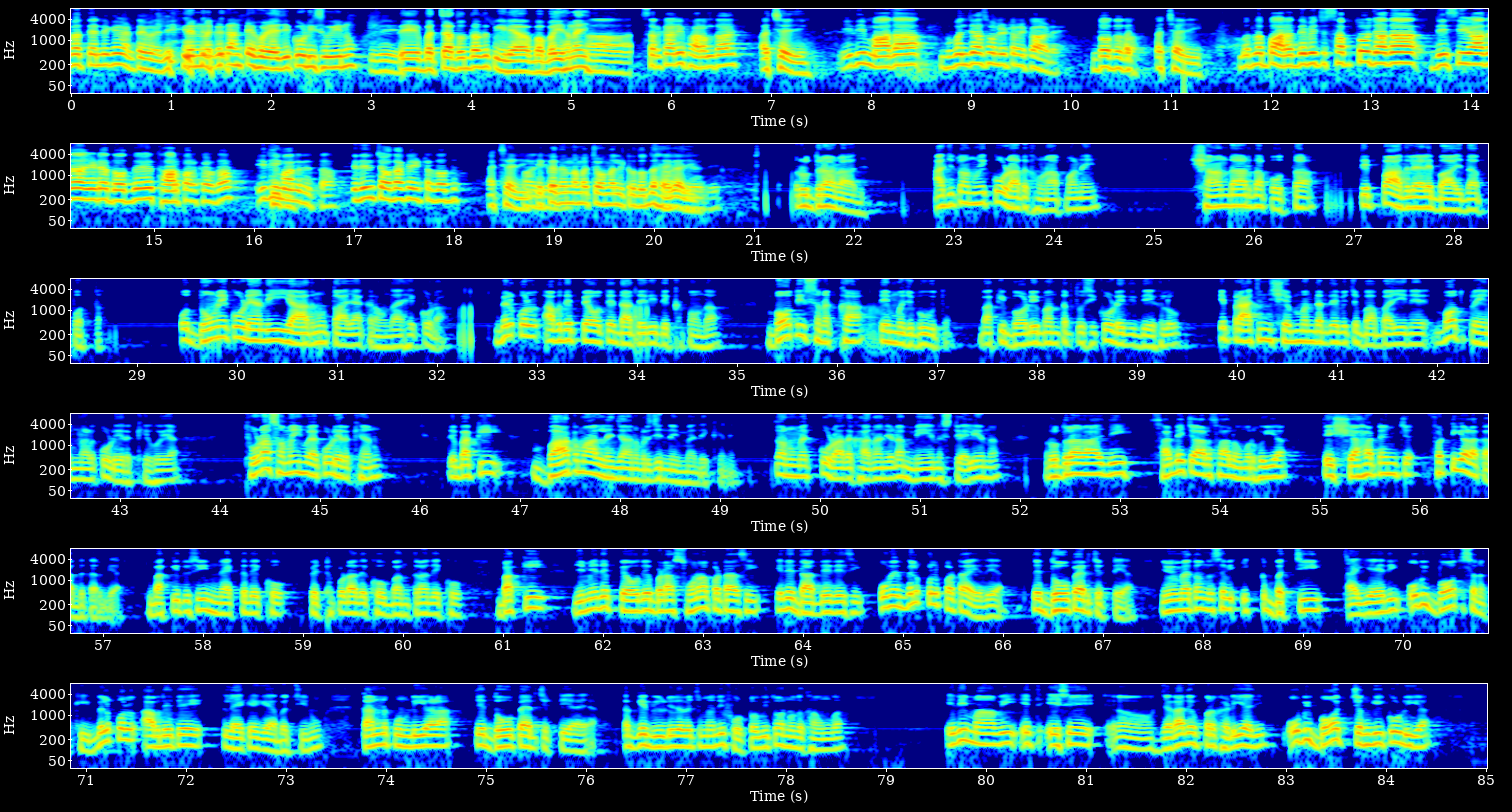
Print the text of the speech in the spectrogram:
ਬਾਅਦ ਬਸ 3 ਘੰਟੇ ਹੋਏ ਜੀ। 3 ਘੰਟੇ ਹੋਏ ਆ ਜੀ ਘੋੜੀ ਸੂਈ ਨੂੰ। ਜੀ। ਤੇ ਬੱਚਾ ਦੁੱਧ ਦੁੱਧ ਪੀ ਲਿਆ ਬਾਬਾ ਜੀ ਹਨਾ ਜੀ? ਹਾਂ ਸਰਕਾਰੀ ਫਾਰਮ ਦਾ ਹੈ। ਅੱਛਾ ਜੀ। ਇਹਦੀ ਮਾਂ ਦਾ 5200 ਲੀਟਰ ਰਿਕਾਰਡ ਹੈ ਦੁੱਧ ਦਾ। ਅੱਛਾ ਜੀ। ਮਤਲਬ ਭਾਰਤ ਦੇ ਵਿੱਚ ਸਭ ਤੋਂ ਜ਼ਿਆਦਾ ਦੇਸੀ ਗਾਂ ਦਾ ਜਿਹੜਾ ਦੁੱਧ ਥਾਰ ਪਾਰ ਕਰਦਾ ਇਹਦੀ ਮਾਂ ਨੇ ਦਿੱਤਾ। ਇਹਦੇ ਵਿੱਚ 14 ਕੁ ਲੀਟਰ ਦੁੱਧ। ਅੱਛਾ ਜੀ। ਇੱਕ ਦਿਨ ਦਾ ਮੈਂ 14 ਲੀਟਰ ਦੁੱਧ ਹੈਗਾ ਜੀ। ਰੁਦਰਾ ਰਾਜ ਅੱਜ ਤੁਹਾਨੂੰ ਇਹ ਘੋੜਾ ਦਿਖਾਉਣਾ ਆਪਾਂ ਨੇ। ਸ਼ਾਨਦਾਰ ਦਾ ਪੋਤਾ ਤੇ ਭਾਦਲੇ ਵਾਲੇ ਬਾਜ ਦਾ ਪੁੱਤ। ਉਹ ਦੋਵੇਂ ਘੋੜਿਆਂ ਦੀ ਯਾਦ ਨੂੰ ਤਾਜ਼ਾ ਕਰਾਉਂਦਾ ਇਹ ਘੋੜਾ। ਬਿਲਕੁਲ ਆਪਦੇ ਪਿਓ ਤੇ ਦਾਦੇ ਦੀ ਦਿੱਖ ਪਾਉਂਦਾ। ਬਹੁਤ ਹੀ ਸੁਨੱਖਾ ਤੇ ਮਜ਼ਬੂਤ। ਬਾਕੀ ਬੋਡੀ ਬੰਤਰ ਤੁਸੀਂ ਘੋੜੇ ਦੀ ਦੇਖ ਲਓ। ਇਹ ਪ੍ਰਾਚੀਨ ਸ਼ਿਵ ਮੰਦਿਰ ਦੇ ਵਿੱਚ ਬਾਬਾ ਜੀ ਨੇ ਬਹੁਤ ਪ੍ਰੇਮ ਨਾਲ ਘੋੜੇ ਰੱਖੇ ਹੋਏ ਆ। ਥੋੜਾ ਸਮਾਂ ਹੀ ਹੋਇਆ ਘੋੜੇ ਰੱਖਿਆਂ ਨੂੰ। ਤੇ ਬਾਕੀ ਬਾਕਮਾਲ ਨੇ ਜਾਨਵਰ ਜਿੰਨੇ ਵੀ ਮੈਂ ਦੇਖੇ ਨੇ। ਤੁਹਾਨੂੰ ਮੈਂ ਘੋੜਾ ਦਿਖਾ ਦਾਂ ਜਿਹੜਾ ਮੇਨ ਸਟੈਲੀਅਨ ਆ। ਰੁਦਰਾ ਰਾਜ ਦੀ 4.5 ਸਾਲ ਉਮਰ ਹੋਈ ਆ ਤੇ 66 ਇੰਚ ਫੱਟੀ ਵਾਲਾ ਕੱਦ ਕਰ ਗਿਆ। ਬਾਕੀ ਤੁਸੀਂ ਨੈਕ ਦੇਖੋ। ਪਿੱਠ ਪੁੜਾ ਦੇਖੋ, ਬੰਤਰਾਂ ਦੇਖੋ। ਬਾਕੀ ਜਿਵੇਂ ਇਹਦੇ ਪਿਓ ਦੇ ਬੜਾ ਸੋਹਣਾ ਪਟਾ ਸੀ, ਇਹਦੇ ਦਾਦੇ ਦੇ ਸੀ, ਉਵੇਂ ਬਿਲਕੁਲ ਪਟਾ ਇਹਦੇ ਆ ਤੇ ਦੋ ਪੈਰ ਚਿੱਟੇ ਆ। ਜਿਵੇਂ ਮੈਂ ਤੁਹਾਨੂੰ ਦੱਸਿਆ ਵੀ ਇੱਕ ਬੱਚੀ ਆਈ ਹੈ ਇਹਦੀ, ਉਹ ਵੀ ਬਹੁਤ ਸੁਨੱਖੀ, ਬਿਲਕੁਲ ਆਪਦੇ ਤੇ ਲੈ ਕੇ ਗਿਆ ਬੱਚੀ ਨੂੰ। ਕੰਨ ਕੁੰਡੀ ਵਾਲਾ ਤੇ ਦੋ ਪੈਰ ਚਿੱਟੇ ਆ। ਅੱਗੇ ਵੀਡੀਓ ਦੇ ਵਿੱਚ ਮੈਂ ਉਹਦੀ ਫੋਟੋ ਵੀ ਤੁਹਾਨੂੰ ਦਿਖਾਉਂਗਾ ਇਹਦੀ ਮਾਂ ਵੀ ਇਤ- ਇਸੇ ਜਗ੍ਹਾ ਦੇ ਉੱਪਰ ਖੜੀ ਆ ਜੀ। ਉਹ ਵੀ ਬਹੁਤ ਚੰਗੀ ਘੋੜੀ ਆ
